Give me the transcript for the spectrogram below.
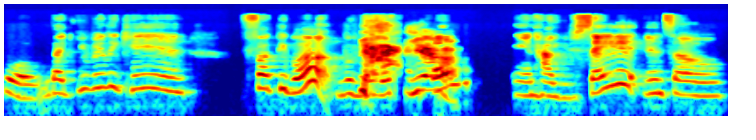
Like you really can fuck people up with yeah and how you say it and so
